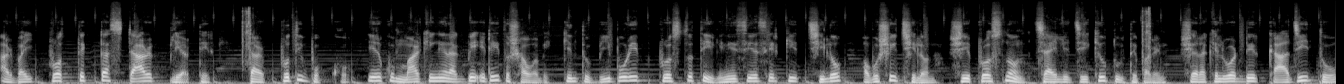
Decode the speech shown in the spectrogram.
আর বাই প্রত্যেকটা স্টার প্লেয়ারদেরকে তার প্রতিপক্ষ। এরকম মার্কিংয়ে রাখবে এটাই তো স্বাভাবিক। কিন্তু বিপরীত প্রস্তুতি ভিনিসিয়াসের কি ছিল? অবশ্যই ছিল না। সেই প্রশ্ন চাইলে যে কেউ তুলতে পারেন। সেরা খেলোয়াড়দের কাজই তো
